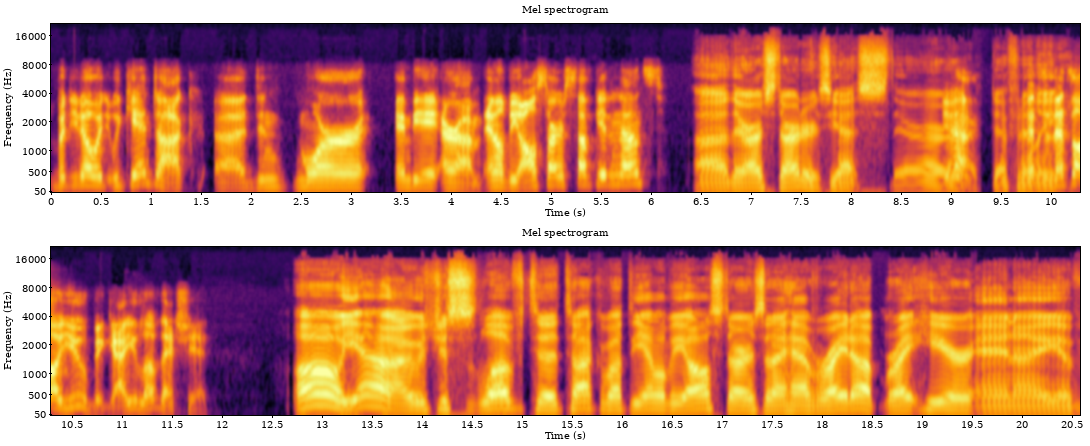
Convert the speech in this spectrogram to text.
but you know what? We can talk. Uh, didn't more NBA or um, MLB All Star stuff get announced? Uh, there are starters. Yes, there are. Yeah, definitely. That's that's all you, big guy. You love that shit. Oh yeah, I would just love to talk about the MLB All Stars that I have right up right here, and I have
